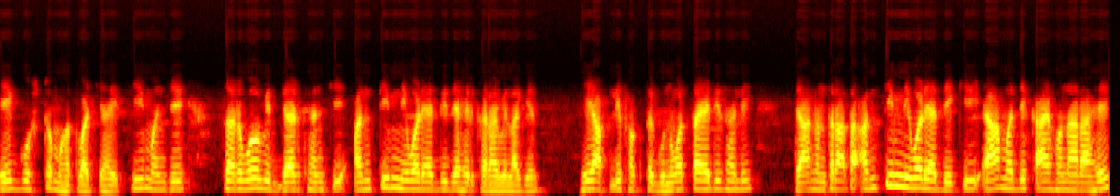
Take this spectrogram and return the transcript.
एक गोष्ट महत्त्वाची आहे ती म्हणजे सर्व विद्यार्थ्यांची अंतिम निवड यादी जाहीर करावी लागेल. ही आपली फक्त गुणवत्ता यादी झाली. त्यानंतर आता अंतिम निवड यादी की यामध्ये काय होणार आहे?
